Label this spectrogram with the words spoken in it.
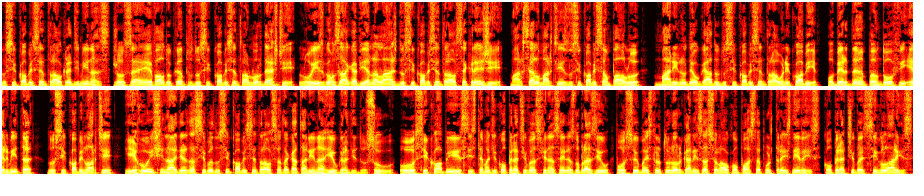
do Cicobi Central Cred Minas, José Evaldo Campos, do Cicobi Central Nordeste, Luiz Gonzaga Viana Lage, do Cicobi Central Secrenge, Marcelo Martins, do Cicobi São Paulo, Marino Delgado, do Cicobi Central Unicobi, Oberdan Pandolfi Ermita, do Cicobi Norte, e Rui Schneider da Silva, do Cicobi Central Santa Catarina, Rio Grande do Sul. O Cicobi, Sistema de Cooperativas Financeiras do Brasil, possui uma estrutura organizacional composta por três níveis: cooperativas singulares,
